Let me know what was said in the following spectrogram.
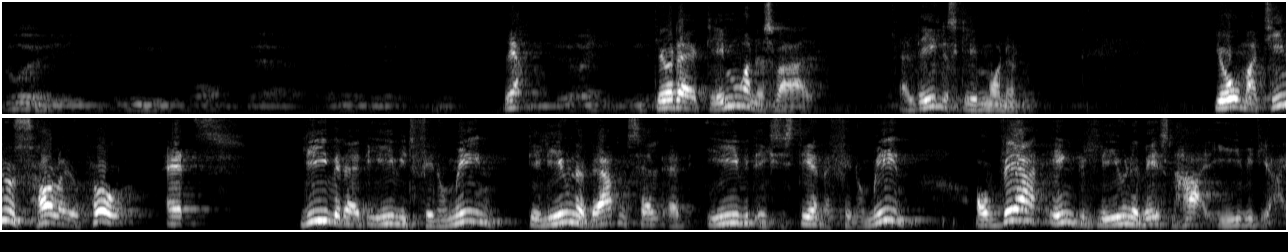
kloder i, ude i år, der er levende væsener på. Ja. Det rigtigt. Det, var da glimrende svaret. Aldeles glimrende. Jo, Martinus holder jo på, at livet er et evigt fænomen. Det levende verdenshalt er et evigt eksisterende fænomen, og hvert enkelt levende væsen har et evigt jeg.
